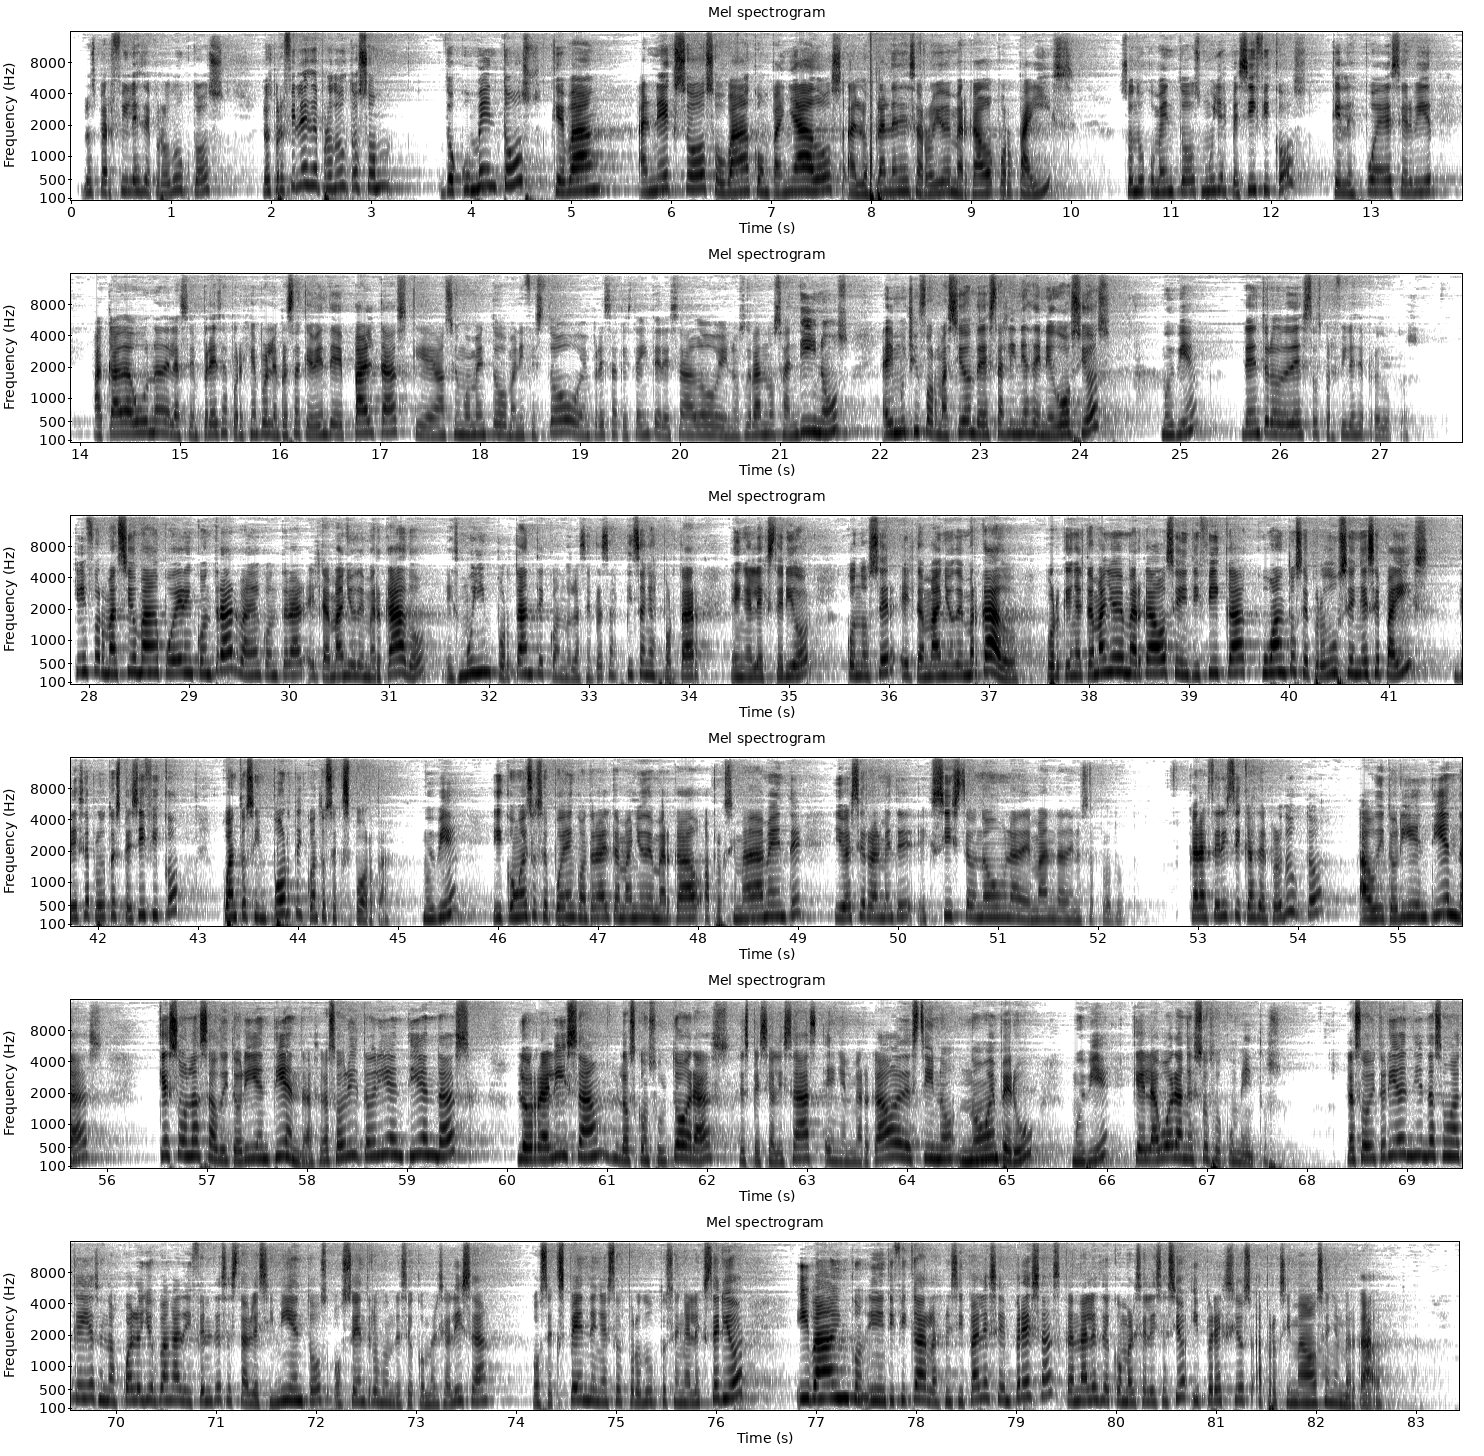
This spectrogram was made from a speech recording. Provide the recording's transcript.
Los perfiles de productos. Los perfiles de productos son documentos que van anexos o van acompañados a los planes de desarrollo de mercado por país. Son documentos muy específicos que les puede servir a cada una de las empresas, por ejemplo, la empresa que vende paltas, que hace un momento manifestó, o empresa que está interesado en los granos andinos. Hay mucha información de estas líneas de negocios, muy bien, dentro de estos perfiles de productos. ¿Qué información van a poder encontrar? Van a encontrar el tamaño de mercado. Es muy importante cuando las empresas piensan exportar en el exterior, conocer el tamaño de mercado, porque en el tamaño de mercado se identifica cuánto se produce en ese país, de ese producto específico, cuánto se importa y cuánto se exporta. Muy bien. Y con eso se puede encontrar el tamaño de mercado aproximadamente y ver si realmente existe o no una demanda de nuestro producto. Características del producto, auditoría en tiendas, ¿Qué son las auditorías en tiendas? Las auditorías en tiendas lo realizan las consultoras especializadas en el mercado de destino, no en Perú, muy bien, que elaboran estos documentos. Las auditorías en tiendas son aquellas en las cuales ellos van a diferentes establecimientos o centros donde se comercializa o se expenden estos productos en el exterior y van a identificar las principales empresas, canales de comercialización y precios aproximados en el mercado.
